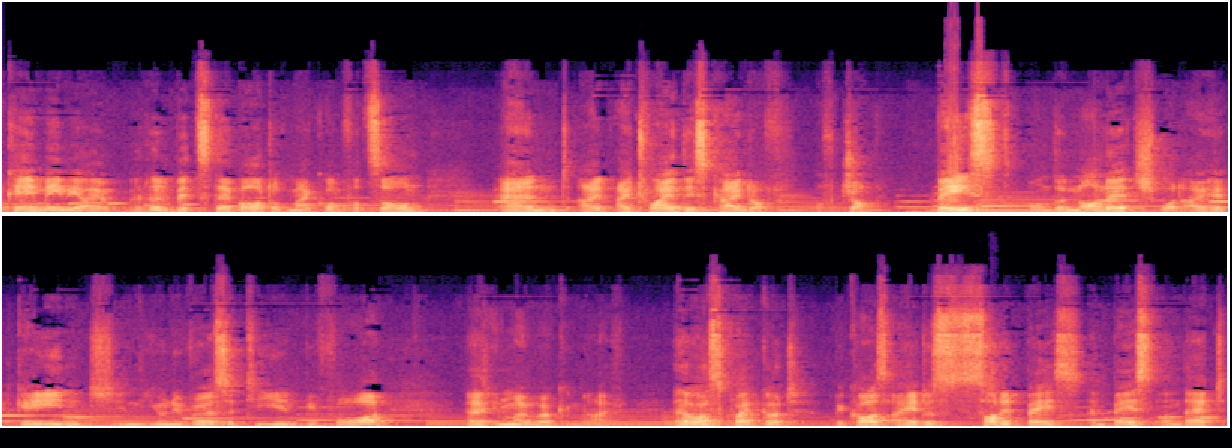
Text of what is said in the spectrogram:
okay, maybe I a little bit step out of my comfort zone and I, I tried this kind of, of job based on the knowledge what I had gained in university and before uh, in my working life. That was quite good because I had a solid base and based on that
